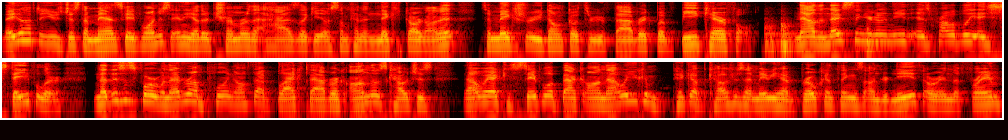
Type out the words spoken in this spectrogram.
Now you don't have to use just a Manscaped one, just any other trimmer that has like, you know, some kind of nick guard on it to make sure you don't go through your fabric, but be careful. Now the next thing you're gonna need is probably a stapler. Now this is for whenever I'm pulling off that black fabric on those couches, that way I can staple it back on. That way you can pick up couches that maybe have broken things underneath or in the frame.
